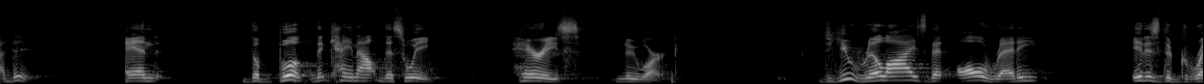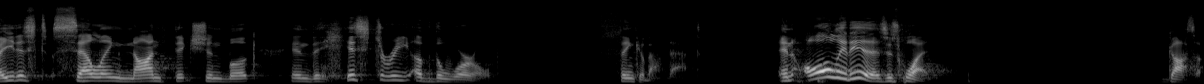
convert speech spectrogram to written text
I do. And the book that came out this week, Harry's new work. Do you realize that already it is the greatest selling nonfiction book in the history of the world? Think about that. And all it is is what? Gossip.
